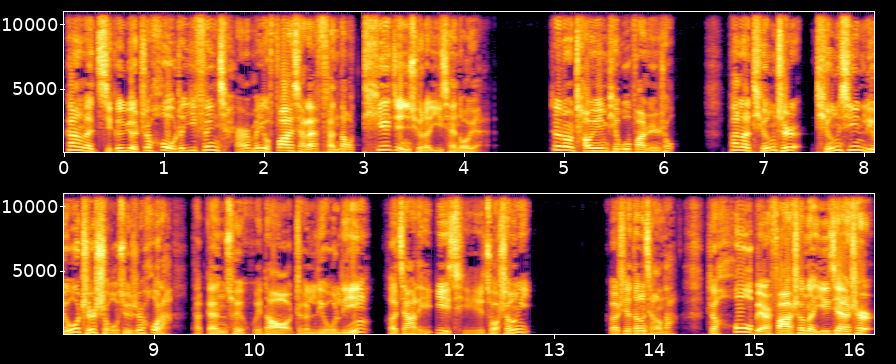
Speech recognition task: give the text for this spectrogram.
干了几个月之后，这一分钱没有发下来，反倒贴进去了一千多元，这让常云平无法忍受。办了停职、停薪留职手续之后呢，他干脆回到这个柳林和家里一起做生意。可谁曾想的，这后边发生的一件事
